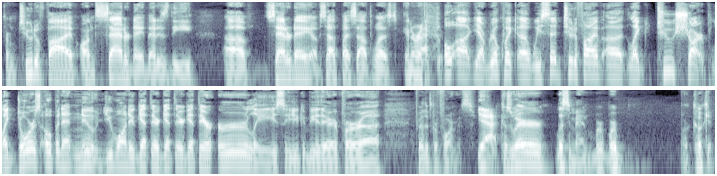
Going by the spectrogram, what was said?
from 2 to 5 on Saturday. That is the uh, Saturday of South by Southwest Interactive. Oh, uh, yeah. Real quick, uh, we said two to five, uh, like two sharp. Like doors open at noon. You want to get there, get there, get there early, so you could be there for uh, for the performance. Yeah, because we're, listen, man, we're, we're, we're cooking.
